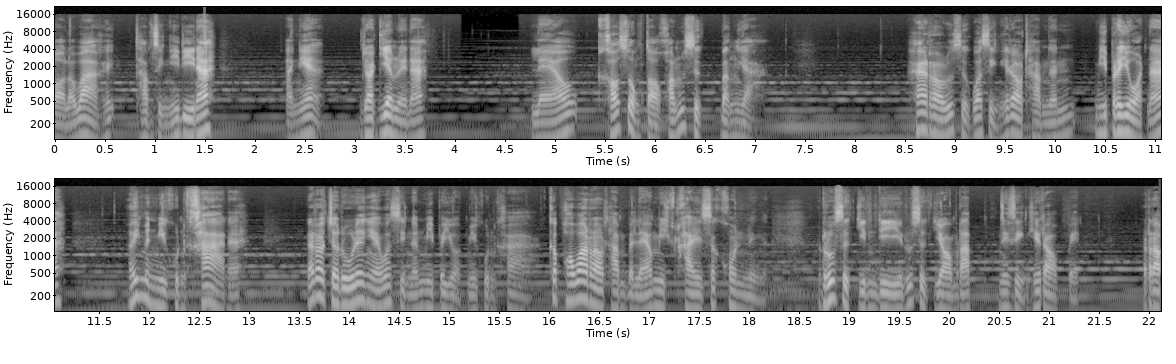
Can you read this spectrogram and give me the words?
บอกแล้วว่าทำสิ่งนี้ดีนะ อันเนี้ยยอดเยี่ยมเลยนะ แล้วเขาส่งต่อความรู้สึกบางอย่าง ให้เรารู้สึกว่าสิ่งที่เราทำนั้นมีประโยชน์นะ เฮ้ยมันมีคุณค่านะ แล้วเราจะรู้ได้ไงว่าสิ่งนั้นมีประโยชน์มีคุณค่า ก็เพราะว่าเราทำไปแล้วมีใครสักคนหนึ่ง รู้สึกยินดีรู้สึกยอมรับในสิ่งที่เราเป็น เรา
